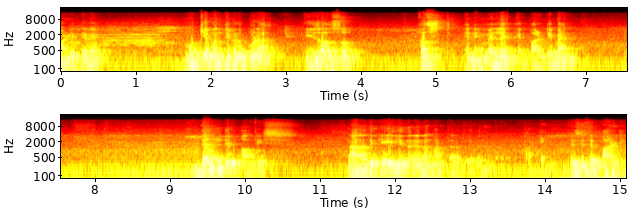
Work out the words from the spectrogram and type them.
ಮಾಡಿದ್ದೇವೆ. ಮುಖ್ಯಮಂತ್ರಿಗಳು ಕೂಡ is also first an M L A a party man then the office ನಾನು ಅದಕ್ಕೆ ಇಲ್ಲಿಂದನೇ ನಾನು ಮಾಡ್ತಾ ಇರೋದು ಇದನ್ನು. Party this is a party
